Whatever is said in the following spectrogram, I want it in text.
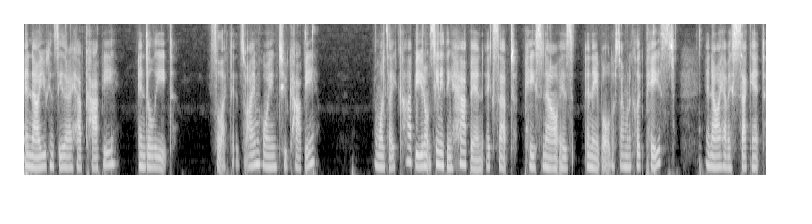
And now you can see that I have copy and delete selected. So I'm going to copy. And once I copy, you don't see anything happen except paste now is enabled. So I'm going to click paste. And now I have a second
